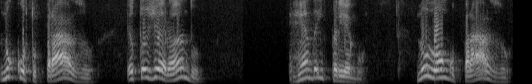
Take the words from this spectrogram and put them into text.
no curto prazo, eu estou gerando renda e emprego. No longo prazo,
